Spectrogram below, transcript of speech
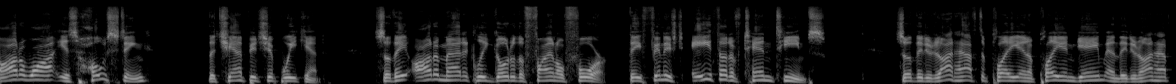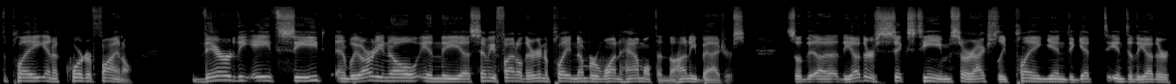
Ottawa is hosting the championship weekend. So they automatically go to the final four. They finished eighth out of 10 teams. So they do not have to play in a play in game and they do not have to play in a quarterfinal. They're the eighth seed, and we already know in the uh, semifinal they're going to play number one Hamilton, the Honey Badgers. So the uh, the other six teams are actually playing in to get into the other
